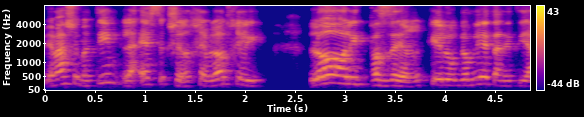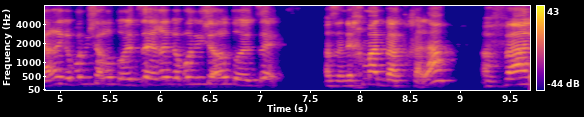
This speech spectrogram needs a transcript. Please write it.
במה שמתאים לעסק שלכם, לא להתחיל לא להתפזר, כאילו גם לי הייתה נטייה, רגע בוא נשאל אותו את זה, רגע בוא נשאל אותו את זה, אז זה נחמד בהתחלה, אבל,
